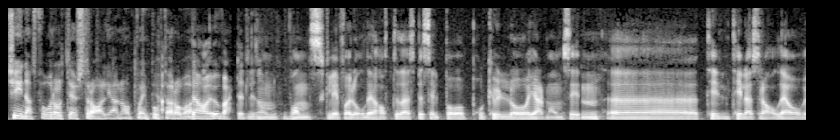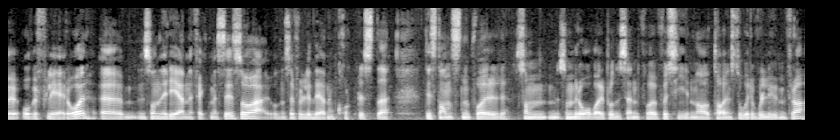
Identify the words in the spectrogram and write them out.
Kinas forhold til Australia nå på import av råvarer? Ja, det har jo vært et litt sånn vanskelig forhold de har hatt til det, spesielt på, på kull kull- og jernmalmsiden eh, til, til, Australia over, over, flere år. Eh, sånn ren effektmessig så er jo selvfølgelig det den korteste distansen for, som, som råvareprodusent for, for, Kina å ta inn store volum fra.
